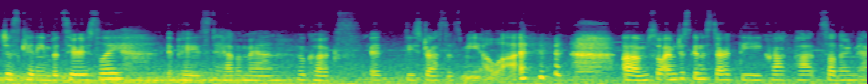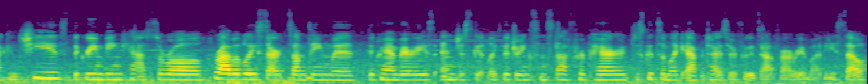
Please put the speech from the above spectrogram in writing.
just kidding, but seriously, it pays to have a man who cooks. It de-stresses me a lot. um, so I'm just gonna start the crock pot southern mac and cheese, the green bean casserole, probably start something with the cranberries and just get like the drinks and stuff prepared. Just get some like appetizer foods out for everybody. So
